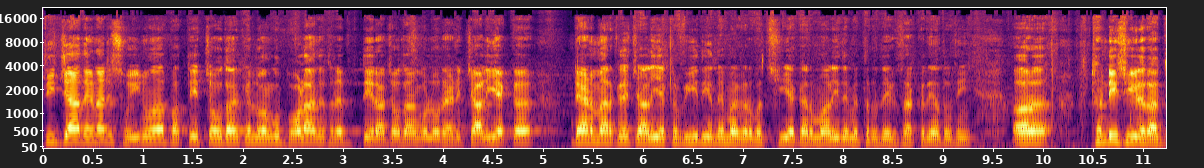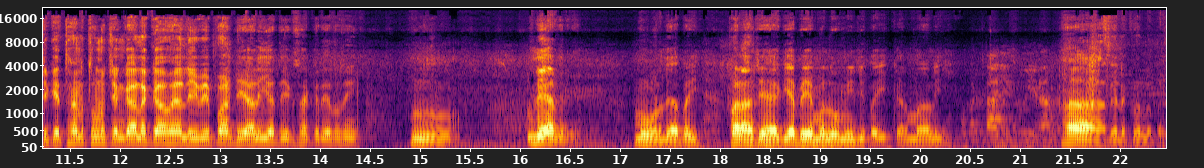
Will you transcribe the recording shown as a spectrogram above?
ਤੀਜਾ ਦਿਨ ਅੱਜ ਸੂਈ ਨੂੰ ਆ, ਬੱਤੀ 14 ਕਿਲੋ ਵਾਂਗੂ ਬੋਲਾ ਦੇ ਥਲੇ 13 14 ਕਿਲੋ ਰੈਡੀ 40 ਇੱਕ, ਡੈਨਮਾਰਕ ਦੇ 40 ਇੱਕ 20 ਦੀ ਇਹਦੇ ਮਗਰ ਬੱਚੀ ਆ, ਕਰਮਾਂ ਵਾਲੀ ਦੇ ਮਿੱਤਰੋ ਦੇਖ ਸਕਦੇ ਆ ਤੁਸੀਂ। ਔਰ ਠੰਡੀ ਸੀਲ ਰੱਜ ਕੇ, ਥਣ ਤੁਹਾਨੂੰ ਚੰਗਾ ਲੱਗਾ ਹੋਇਆ, ਲੇਵੇ ਭਾਂਡੇ ਵਾਲੀ ਆ, ਦੇਖ ਸਕਦੇ ਆ ਤੁਸੀਂ। ਹੂੰ, ਲਿਆ ਵੀਰੇ, ਮੋੜ ਲਿਆ ਬਾਈ। ਭਲਾ ਚ ਹੈਗੀ ਆ, ਬੇਮਲੂਮੀ ਜੀ ਬਾਈ, ਕਰਮਾਂ ਵਾਲੀ। ਤਾਜੀ ਸੂਈ ਹੈ ਨਾ ਹਾਂ, ਬਿਲਕੁਲ ਬਾਈ।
